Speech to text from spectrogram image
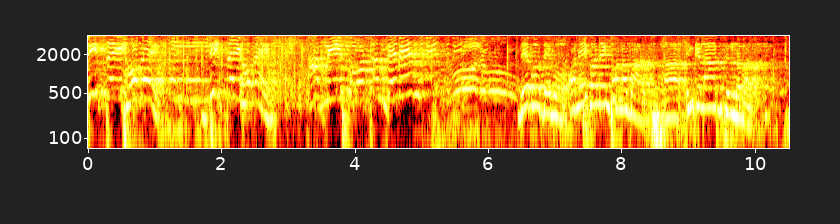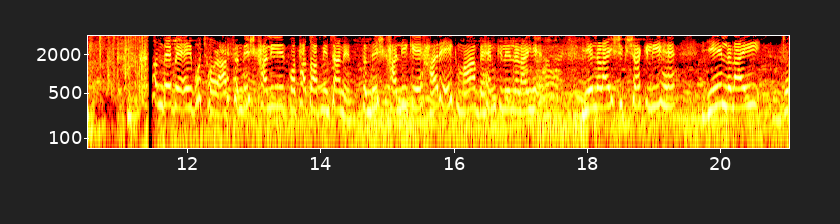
জিততেই হবে। দেব দেব অনেক অনেক ধন্যবাদ আহ, ইনকিলাব জিন্দাবাদ দেবে এই বছর আর সন্দেশ খালির কথা তো আপনি জানেন संदेश खाली के हर एक माँ बहन के लिए लड़ाई है ये लड़ाई शिक्षा के लिए है ये लड़ाई जो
